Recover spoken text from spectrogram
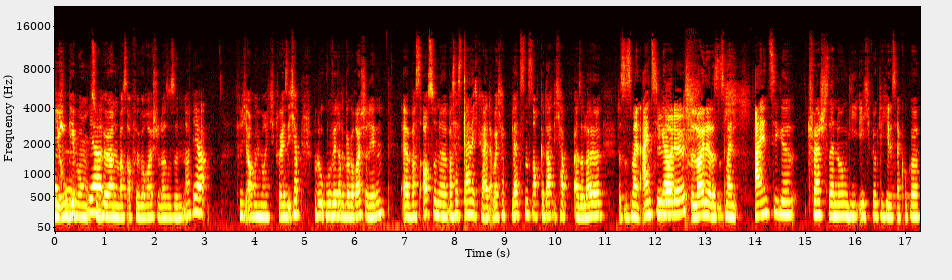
die schön. Umgebung Ja. zu hören, was auch für Geräusche oder so sind, ne? Ja, Finde ich auch manchmal richtig crazy. Ich habe, wo, wo wir gerade über Geräusche reden, was auch so eine, was heißt Kleinigkeit, aber ich habe letztens noch gedacht, ich habe, also Leute, das ist mein einziger, Leute. Leute, das ist meine einzige Trash-Sendung, die ich wirklich jedes Jahr gucke.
